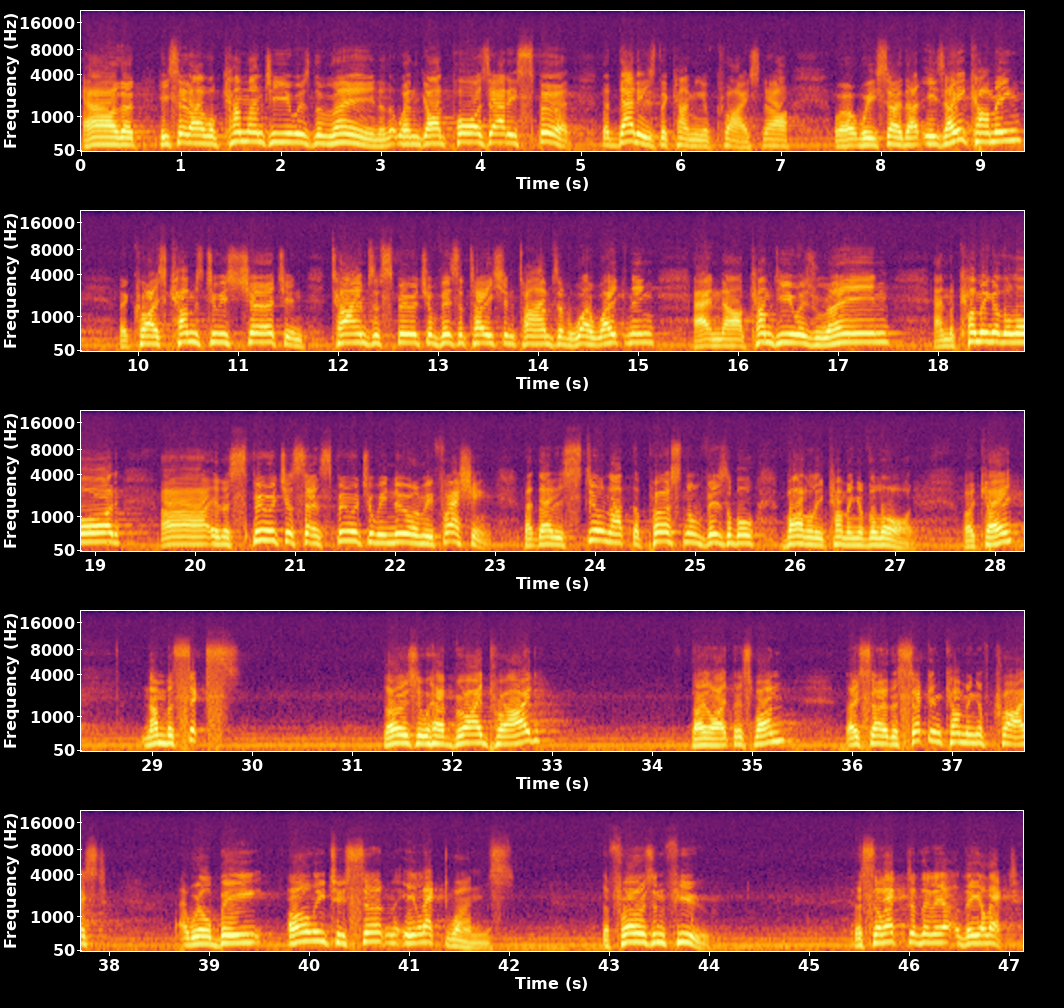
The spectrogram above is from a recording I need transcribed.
Uh, that he said, I will come unto you as the rain, and that when God pours out his spirit, that that is the coming of Christ. Now, well, we say that is a coming, that Christ comes to his church in times of spiritual visitation, times of awakening, and uh, come to you as rain and the coming of the Lord uh, in a spiritual sense, spiritual renewal and refreshing. But that is still not the personal, visible, bodily coming of the Lord. Okay? Number six, those who have bride pride, they like this one. They say the second coming of Christ will be only to certain elect ones, the frozen few, the select of the, the elect,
